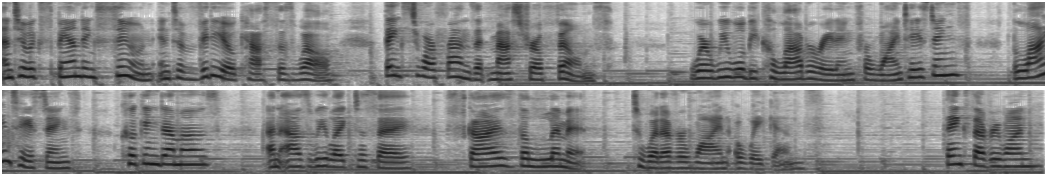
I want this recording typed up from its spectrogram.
and to expanding soon into video casts as well, thanks to our friends at Mastro Films where we will be collaborating for wine tastings, blind tastings, cooking demos, and as we like to say, sky's the limit to whatever wine awakens. Thanks, everyone.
